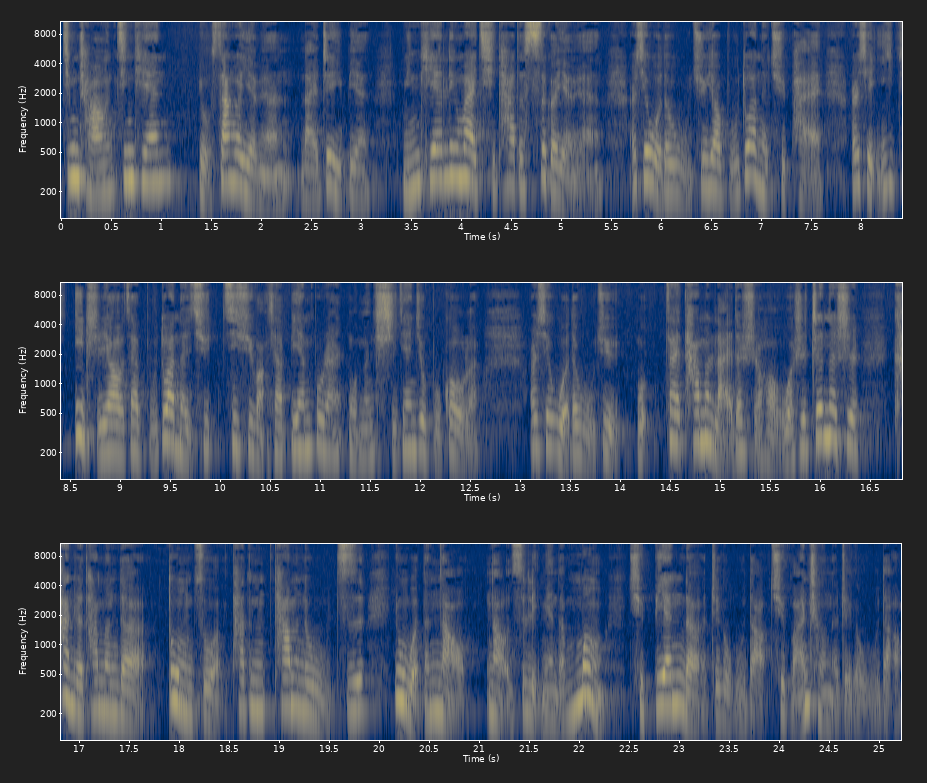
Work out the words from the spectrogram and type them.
经常今天。有三个演员来这一边，明天另外其他的四个演员，而且我的舞剧要不断的去排，而且一一直要在不断的去继续往下编，不然我们时间就不够了。而且我的舞剧，我在他们来的时候，我是真的是看着他们的动作，他的他们的舞姿，用我的脑脑子里面的梦去编的这个舞蹈，去完成的这个舞蹈。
